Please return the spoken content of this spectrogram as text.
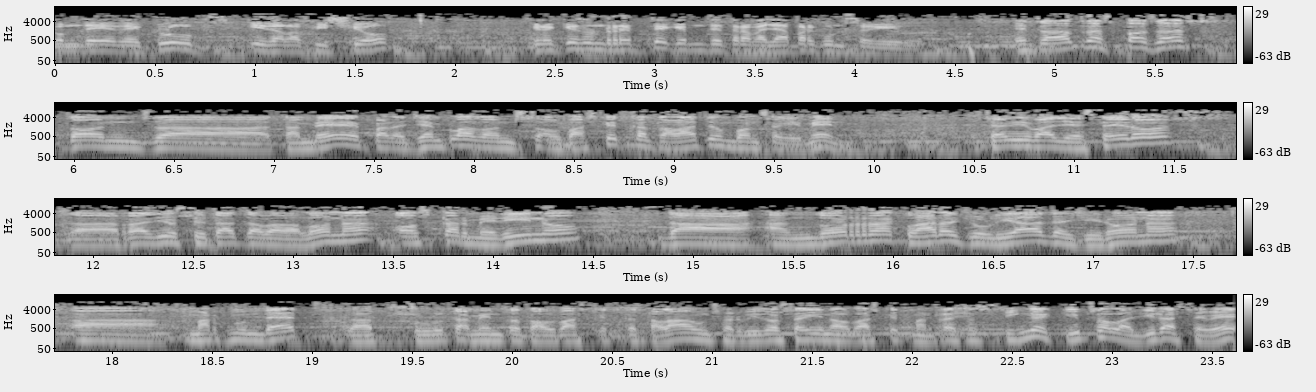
com deia, de clubs i de l'afició, crec que és un repte que hem de treballar per aconseguir-ho. Entre altres coses, doncs, eh, també, per exemple, doncs, el bàsquet català té un bon seguiment. Xavi Ballesteros, de Ràdio Ciutat de Badalona, Òscar Merino, d'Andorra, Clara Julià, de Girona, eh, Marc Mundet, d'absolutament tot el bàsquet català, un servidor seguint el bàsquet Manresa, cinc equips a la Lliga CB,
